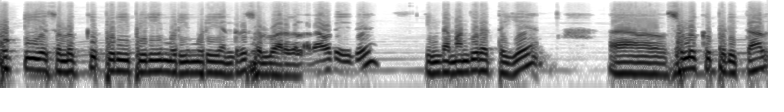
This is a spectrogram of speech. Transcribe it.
புட்டிய சொல்லுக்கு பிரி பிரி முறி முறி என்று சொல்வார்கள். அதாவது இது இந்த மந்திரத்தையே சுழுக்கு பிடித்தால்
